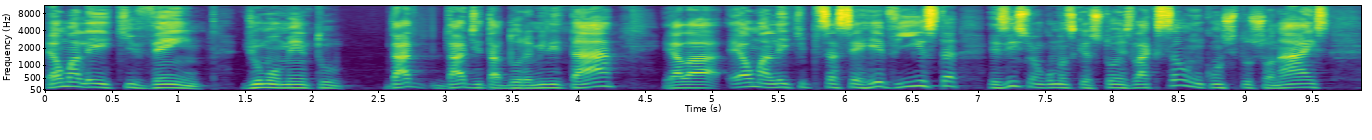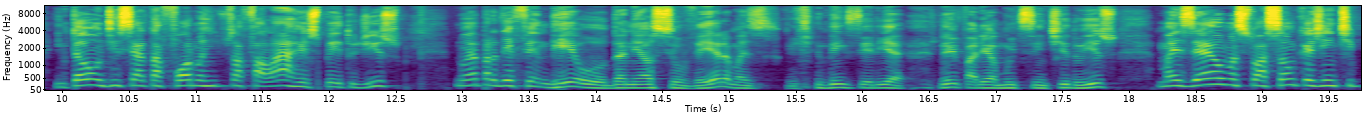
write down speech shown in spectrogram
É uma lei que vem de um momento da, da ditadura militar ela é uma lei que precisa ser revista, existem algumas questões lá que são inconstitucionais. Então, de certa forma, a gente precisa falar a respeito disso. Não é para defender o Daniel Silveira, mas nem seria, nem faria muito sentido isso, mas é uma situação que a gente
